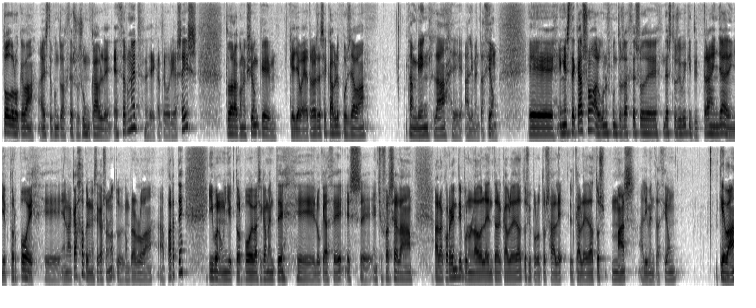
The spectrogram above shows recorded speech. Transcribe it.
Todo lo que va a este punto de acceso es un cable Ethernet de categoría 6. Toda la conexión que, lleva y a través de ese cable pues ya va también la eh, alimentación. Eh, en este caso, algunos puntos de acceso de, estos de Ubiquiti traen ya el inyector PoE eh, en la caja, pero en este caso no, tuve que comprarlo aparte. Y bueno, un inyector PoE básicamente lo que hace es enchufarse a la, a la corriente y por un lado le entra el cable de datos y por otro sale el cable de datos más alimentación que va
